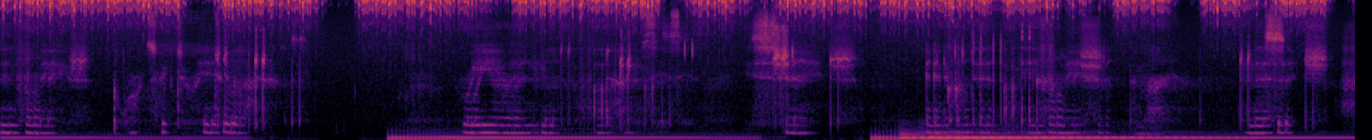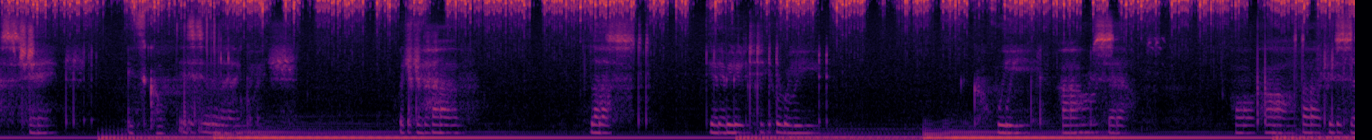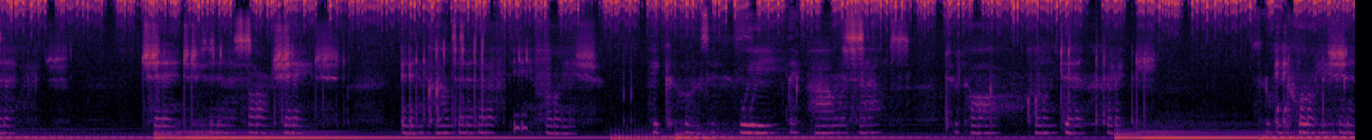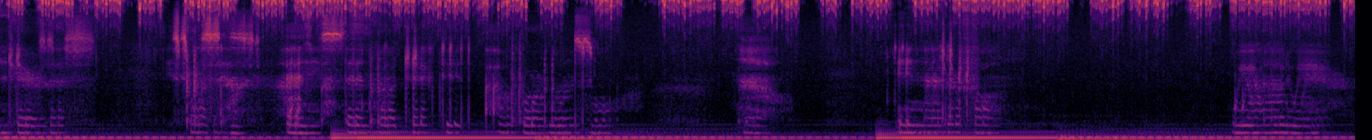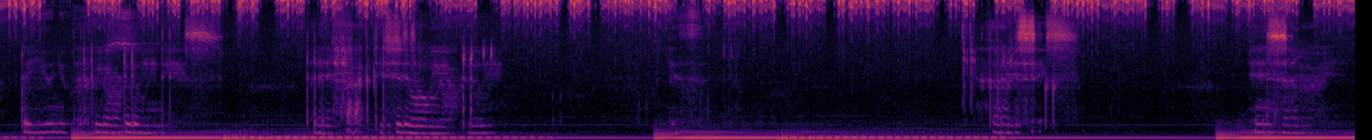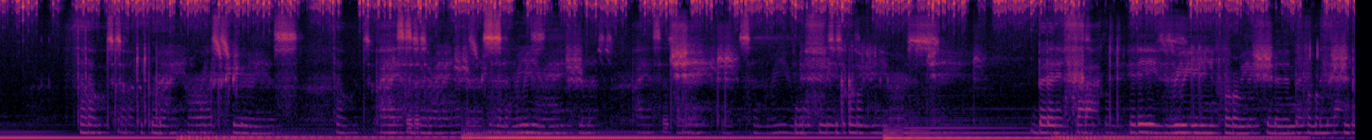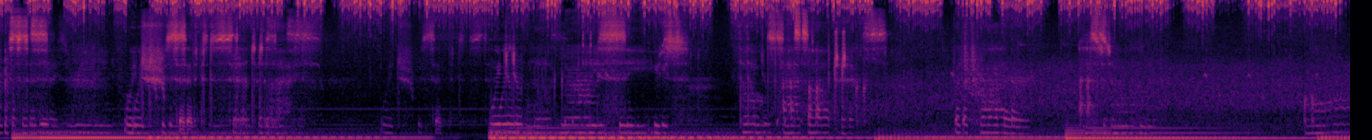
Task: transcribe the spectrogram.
information towards victory into objects. Rearrangement of objects is change in the content of the information. The mind, the message has changed. It's called this is the language which we have lost the ability to read. We ourselves are part of this language. Changes in us are changed in the content of the information. Because we ourselves to are content rich. So information enters us, is processed, and is then projected outward once more. Now, in altered form, we are not aware the union that we are doing this, that in fact this is all we are doing. Is 36. In summary, thoughts of the brain or experience, thoughts, biases, arrangements, and rearrangements, biases, changes, and in the physical universe. change. But in fact, it is really information and information processing which receptors receptors we do not merely see its thoughts as objects, but rather as the movement. Or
